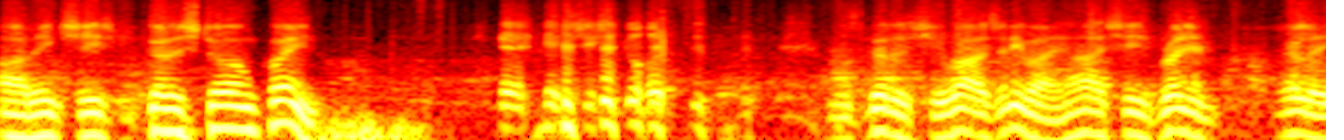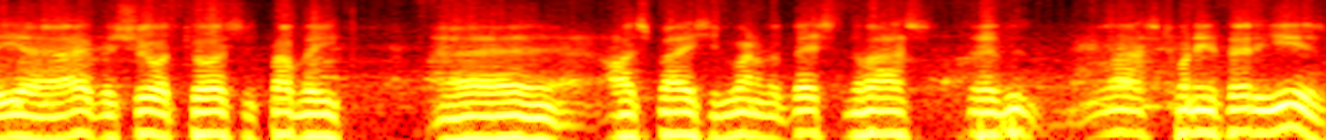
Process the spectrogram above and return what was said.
I think she's good as Storm Queen. she's good. as good as she was, anyway. Oh, she's brilliant. Really, uh, over a short course, is probably, uh, I suppose, she's one of the best in the last uh, last 20 or 30 years.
